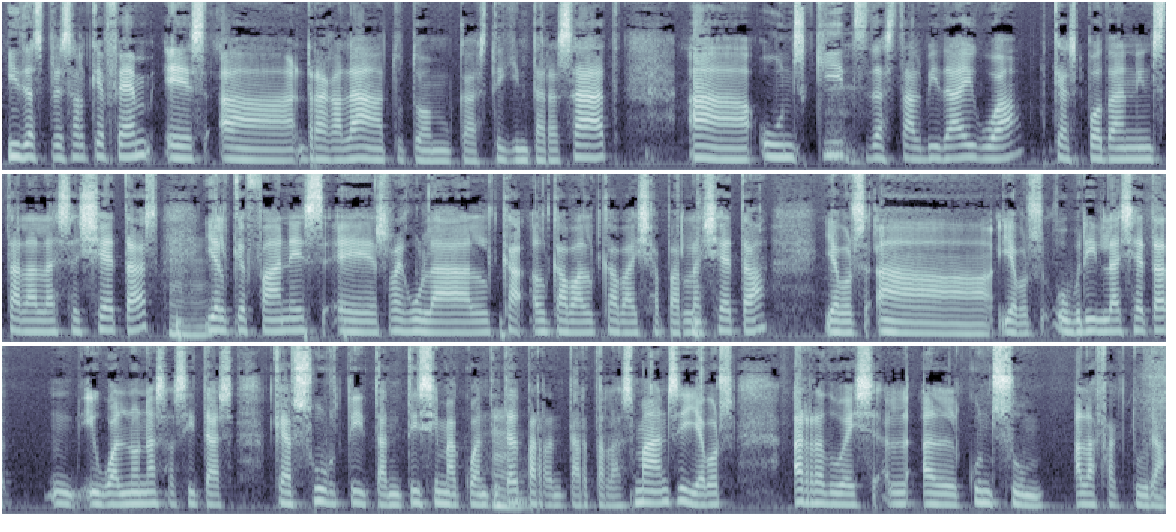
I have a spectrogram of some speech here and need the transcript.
i després el que fem és eh, regalar a tothom que estigui interessat eh, uns kits d'estalvi d'aigua que es poden instal·lar a les aixetes Mhm. i el que fan és, és regular el, ca el cabal que baixa per l'aixeta llavors, eh, llavors obrint l'aixeta igual no necessites que surti tantíssima quantitat Mm. per rentar-te les mans i llavors es redueix el, el consum a la factura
